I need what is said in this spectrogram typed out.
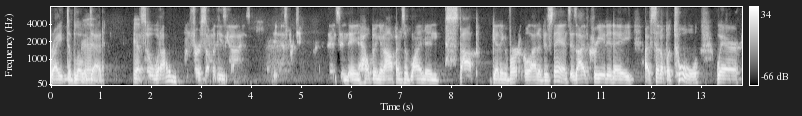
right, to blow yeah. it dead. Yeah. So what I've done for some of these guys in this particular instance, in, in helping an offensive lineman stop getting vertical out of his stance, is I've created a, I've set up a tool where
